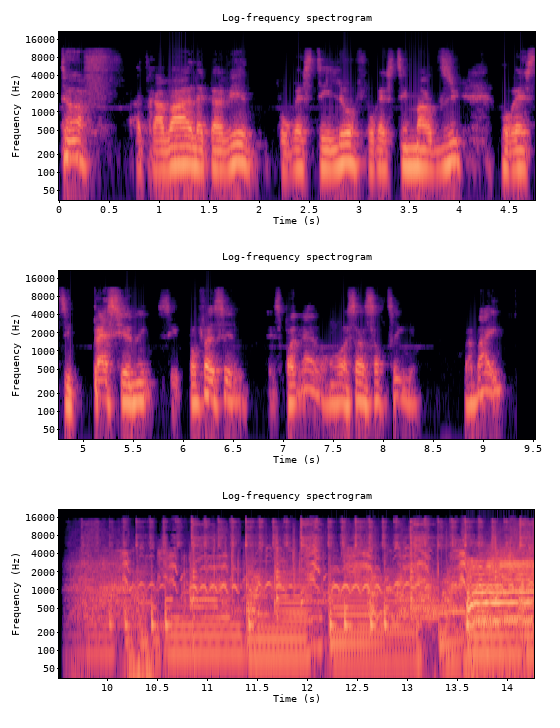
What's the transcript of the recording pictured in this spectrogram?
tough à travers le COVID faut rester là, faut rester mordu, faut rester passionné. C'est pas facile. C'est pas grave, on va s'en sortir. Bye bye. Oh!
